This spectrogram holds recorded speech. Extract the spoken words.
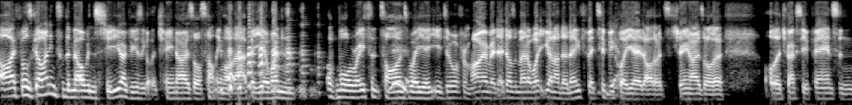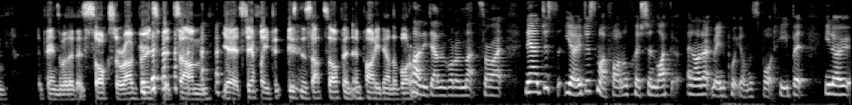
oh, if I was going into the Melbourne studio, I've usually got the chinos or something like that. But yeah, when of more recent times where you, you do it from home, it, it doesn't matter what you got underneath. But typically, yeah, yeah either it's the chinos or the or the tracksuit pants and depends whether there's socks or rug boots. But um, yeah, it's definitely business up top and, and party down the bottom. Party down the bottom. That's right. Now, just you know, just my final question. Like, and I don't mean to put you on the spot here, but you know,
